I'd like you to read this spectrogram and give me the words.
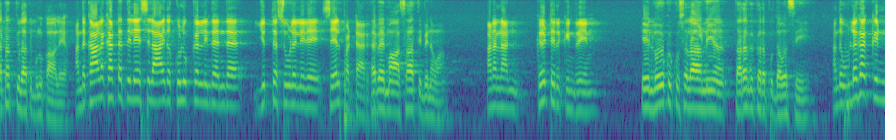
යටත් වෙලා තිබුණු කාලයක්. அந்த காலகட்டத்திலே சில ஆயுத குழுக்கள் இந்த இந்த யுத்த சூழலிலே செயல்பட்டார்கள் හැබැයි මා අසා තිබෙනවා. ஆனால் நான் கேட்டிருக்கின்றேன் ඒ ලෝක කුසලානය තරග කරපු දවසේ அந்த உலக கிண்ண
